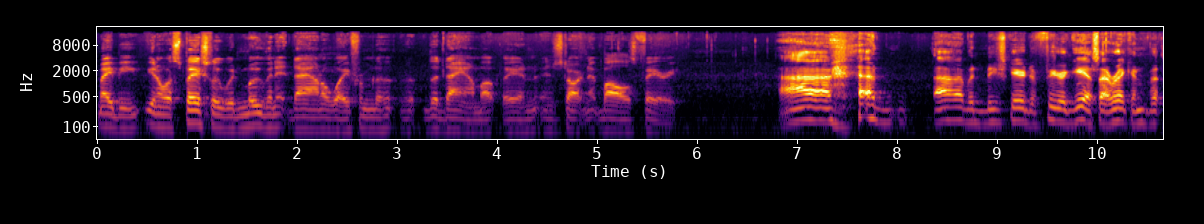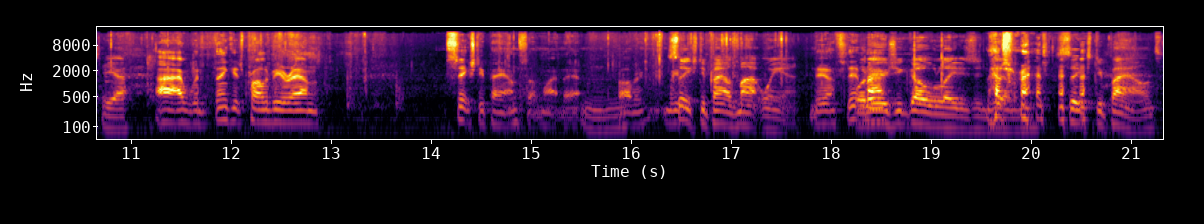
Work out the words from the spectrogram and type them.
maybe you know especially with moving it down away from the the dam up there and, and starting at Balls Ferry. I I would be scared to fear a guess, I reckon, but Yeah. I would think it's probably be around 60 pounds, something like that. Mm-hmm. Probably. We- Sixty pounds might win. Yeah, Well, might. there's your goal, ladies and That's gentlemen. right. Sixty pounds.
